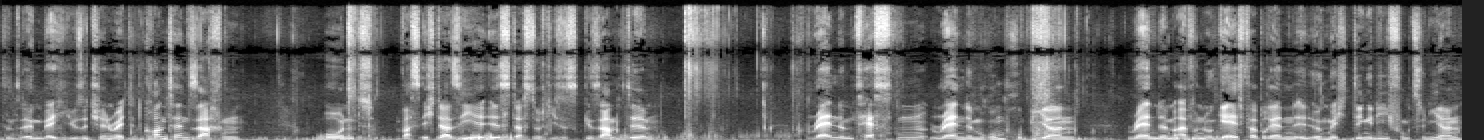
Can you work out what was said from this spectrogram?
sind es irgendwelche User-Generated Content-Sachen. Und was ich da sehe, ist, dass durch dieses gesamte random Testen, random rumprobieren, random einfach nur Geld verbrennen in irgendwelche Dinge, die nicht funktionieren,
